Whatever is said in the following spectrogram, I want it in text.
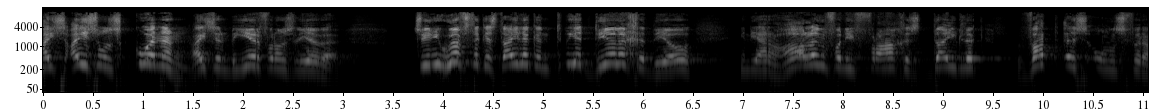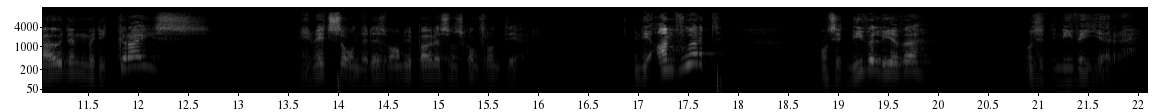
Hy's hy's ons koning. Hy's in beheer van ons lewe. So hierdie hoofstuk is duidelik in twee dele gedeel en die herhaling van die vraag is duidelik: Wat is ons verhouding met die kruis en met sonde? Dis waarmee Paulus ons konfronteer. En die antwoord: Ons het nuwe lewe. Ons het 'n nuwe Here.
